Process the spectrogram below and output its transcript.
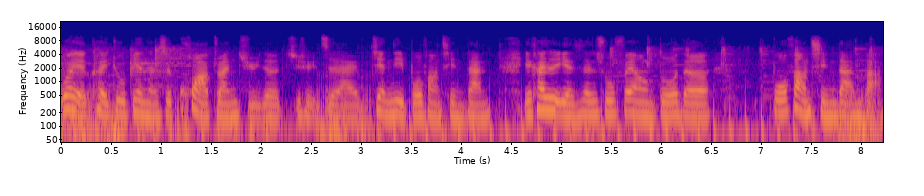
我也可以就变成是跨专辑的曲子来建立播放清单，也开始衍生出非常多的播放清单吧。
